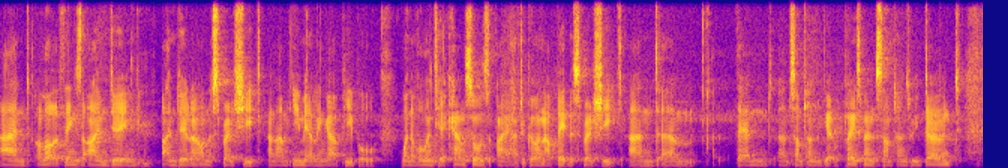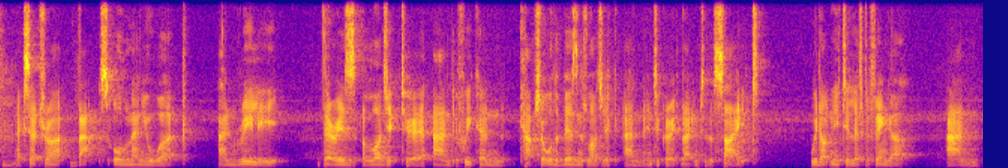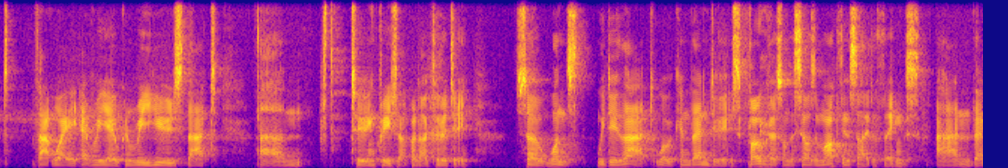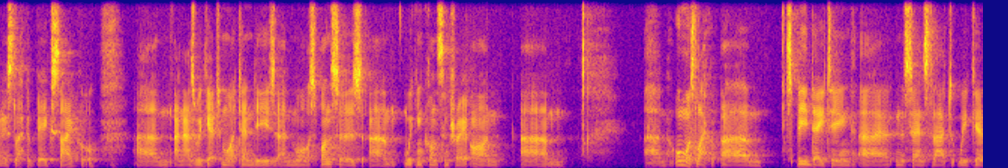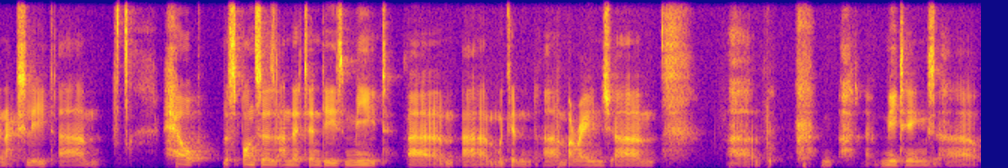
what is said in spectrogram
And a lot of things that I'm doing, I'm doing it on a spreadsheet and I'm emailing out people. When a volunteer cancels, I have to go and update the spreadsheet. And um, then um, sometimes we get replacements, sometimes we don't, mm. etc. That's all manual work. And really, there is a logic to it. And if we can capture all the business logic and integrate that into the site, we don't need to lift a finger. And that way, every year we can reuse that um, to increase our productivity. So once we do that, what we can then do is focus on the sales and marketing side of things, and then it's like a big cycle. Um, and as we get more attendees and more sponsors, um, we can concentrate on um, um almost like um, speed dating uh, in the sense that we can actually um, help the sponsors and the attendees meet we can um, arrange um, uh, meetings. Uh,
